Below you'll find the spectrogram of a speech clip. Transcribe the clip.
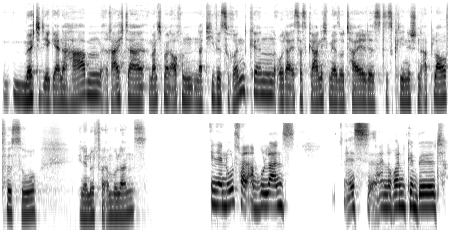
möchtet ihr gerne haben? Reicht da manchmal auch ein natives Röntgen oder ist das gar nicht mehr so Teil des, des klinischen Ablaufes so in der Notfallambulanz? In der Notfallambulanz ist ein Röntgenbild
